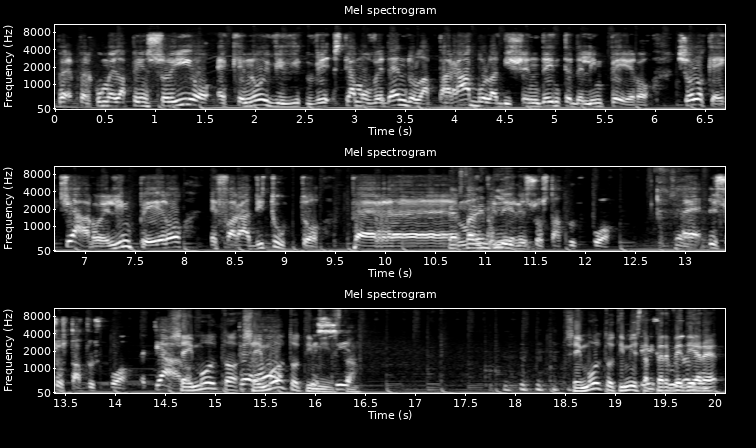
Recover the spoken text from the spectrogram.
per, per, come la penso io, è che noi vi, vi, stiamo vedendo la parabola discendente dell'impero, solo che è chiaro, è l'impero e farà di tutto per, eh, per mantenere il suo status quo. Certo. Eh, il suo status quo, è chiaro. Sei molto, sei molto ottimista. Sei molto ottimista, per vedere,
